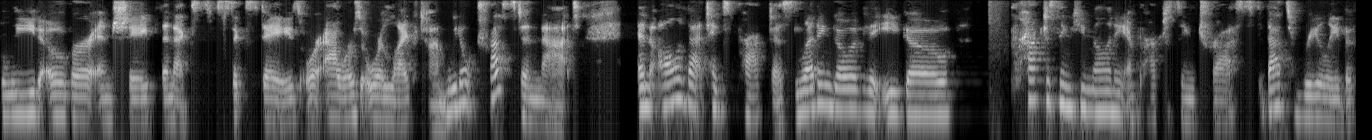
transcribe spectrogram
bleed over and shape the next six days or hours or lifetime. We don't trust in that. And all of that takes practice, letting go of the ego, practicing humility, and practicing trust. That's really the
